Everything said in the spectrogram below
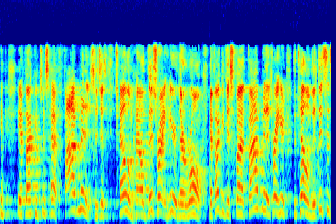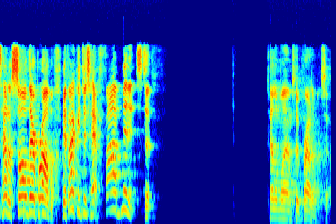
If I could just have five minutes to just tell them how this right here, they're wrong. If I could just find five minutes right here to tell them that this is how to solve their problem. If I could just have five minutes to tell them why I'm so proud of myself.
